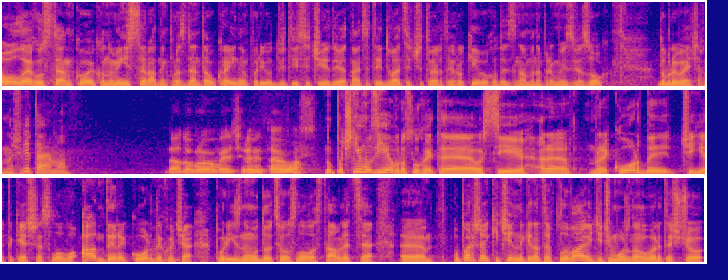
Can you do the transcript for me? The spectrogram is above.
Олег Устенко, економіст, радник президента України в період 2019-2024 роки. Виходить з нами на прямий зв'язок. Добрий вечір. Наші вітання. Вітаємо. Да, доброго вечора, вітаю вас. Ну почнімо з євро. Слухайте, ось ці е, рекорди, чи є таке ще слово антирекорди, хоча по-різному до цього слова ставляться. Е, По-перше, які чинники на це впливають, і чи можна говорити, що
